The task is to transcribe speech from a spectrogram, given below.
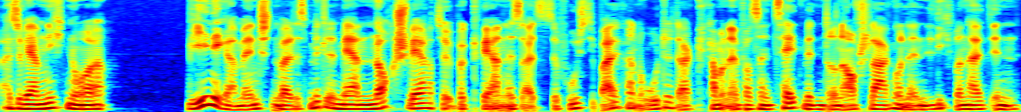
Also wir haben nicht nur weniger Menschen, weil das Mittelmeer noch schwerer zu überqueren ist als zu Fuß die Balkanroute. Da kann man einfach sein Zelt mittendrin aufschlagen und dann liegt man halt in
